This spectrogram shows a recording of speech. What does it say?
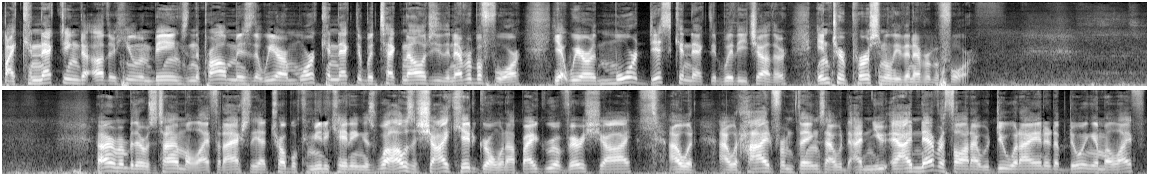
by connecting to other human beings. And the problem is that we are more connected with technology than ever before, yet we are more disconnected with each other interpersonally than ever before. I remember there was a time in my life that I actually had trouble communicating as well. I was a shy kid growing up. I grew up very shy. I would I would hide from things. I would I knew I never thought I would do what I ended up doing in my life.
